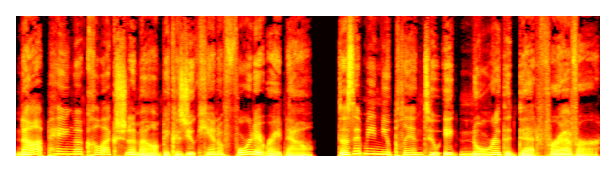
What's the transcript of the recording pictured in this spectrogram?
Not paying a collection amount because you can't afford it right now doesn't mean you plan to ignore the debt forever.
